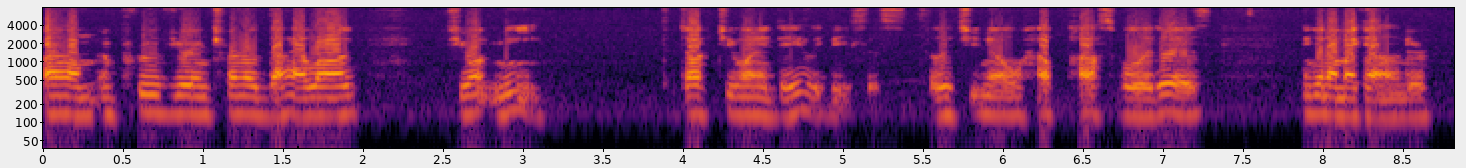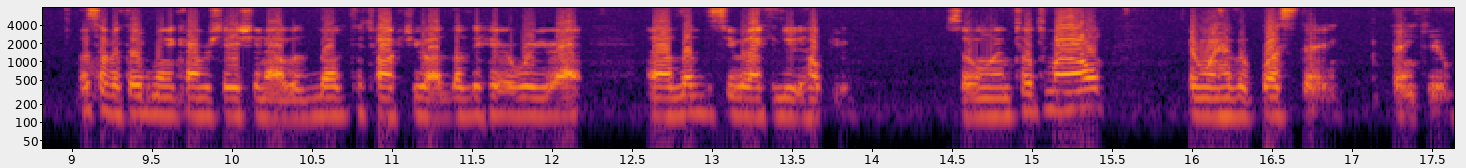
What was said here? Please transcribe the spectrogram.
um, improve your internal dialogue, if you want me to talk to you on a daily basis to let you know how possible it is, then get on my calendar. Let's have a 30 minute conversation. I would love to talk to you. I'd love to hear where you're at, and I'd love to see what I can do to help you. So until tomorrow, everyone have a blessed day. Thank you.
